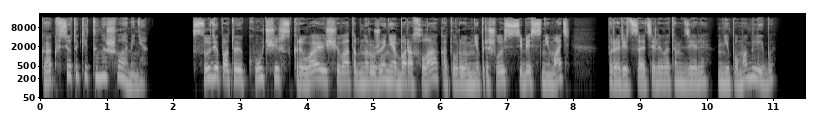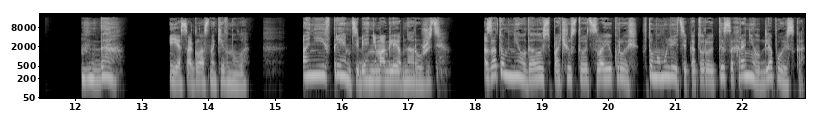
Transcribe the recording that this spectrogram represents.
Как все таки ты нашла меня? Судя по той куче скрывающего от обнаружения барахла, которую мне пришлось с себя снимать, прорицатели в этом деле не помогли бы». «Да», — я согласно кивнула. «Они и впрямь тебя не могли обнаружить. Зато мне удалось почувствовать свою кровь в том амулете, которую ты сохранил для поиска».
